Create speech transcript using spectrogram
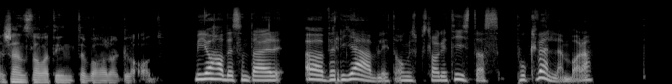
en känsla av att inte vara glad. Men jag hade sånt där överjävligt ångestpåslag i tisdags på kvällen bara.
